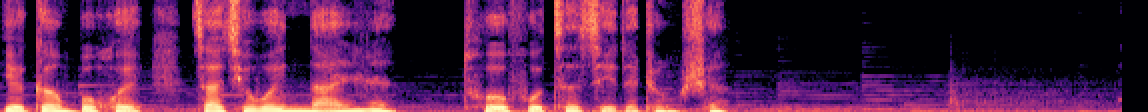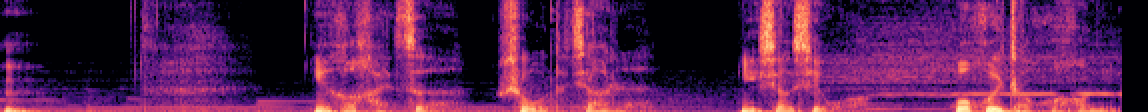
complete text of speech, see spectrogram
也更不会再去为男人托付自己的终身。嗯，你和孩子是我的家人，你相信我，我会照顾好你们，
